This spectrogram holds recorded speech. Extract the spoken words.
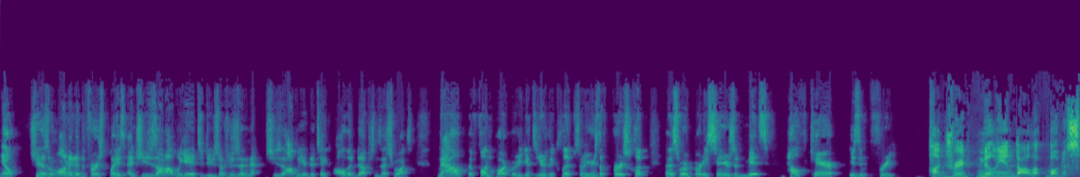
you know, she doesn't want it in the first place, and she's not obligated to do so. She's, she's obligated to take all the deductions that she wants. Now, the fun part where you get to hear the clip. So here's the first clip, and this is where Bernie Sanders admits healthcare isn't free. hundred million dollar bonus.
